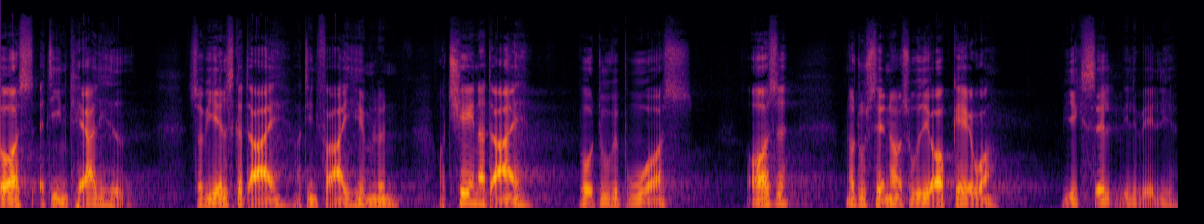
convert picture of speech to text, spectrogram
os af din kærlighed, så vi elsker dig og din far i himlen, og tjener dig, hvor du vil bruge os. Også når du sender os ud i opgaver, vi ikke selv ville vælge.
